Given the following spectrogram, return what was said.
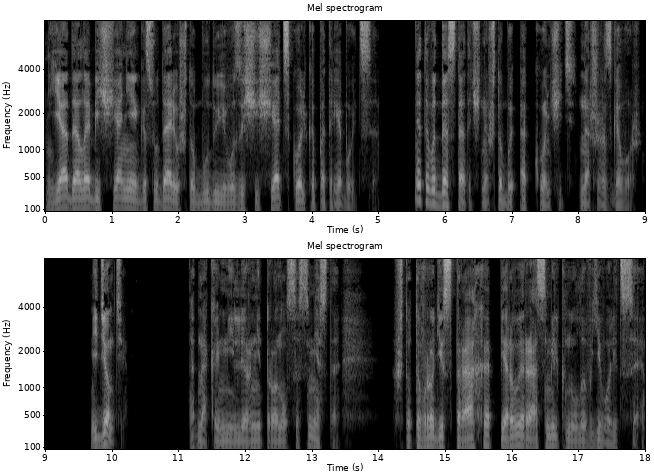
Я дал обещание государю, что буду его защищать, сколько потребуется. Этого достаточно, чтобы окончить наш разговор. Идемте. Однако Миллер не тронулся с места. Что-то вроде страха первый раз мелькнуло в его лице.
